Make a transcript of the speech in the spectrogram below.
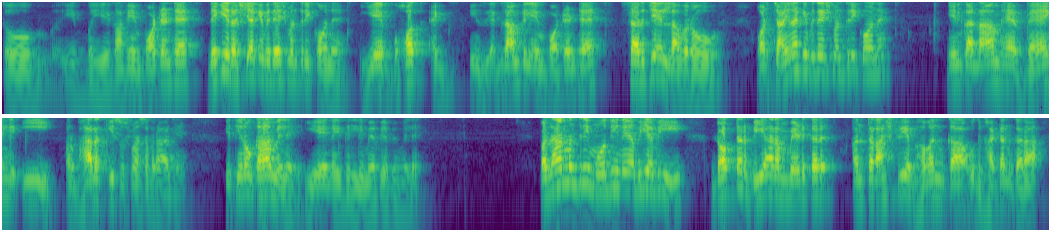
तो ये काफ़ी इंपॉर्टेंट है। देखिए, रशिया के विदेश मंत्री कौन है? ये बहुत एग्ज़ाम के लिए इंपॉर्टेंट है, सरजे लवरोव। और चाइना के विदेश मंत्री कौन है? इनका नाम है वैंग ई, और भारत की सुषमा स्वराज हैं। ये तीनों कहाँ मिले? ये नई दिल्ली में अभी अभी मिले। प्रधानमंत्री मोदी ने अभी अभी डॉक्टर बी आर अंबेडकर अंतर्राष्ट्रीय भवन का उद्घाटन करा।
